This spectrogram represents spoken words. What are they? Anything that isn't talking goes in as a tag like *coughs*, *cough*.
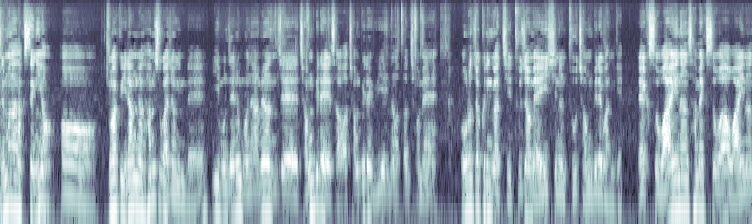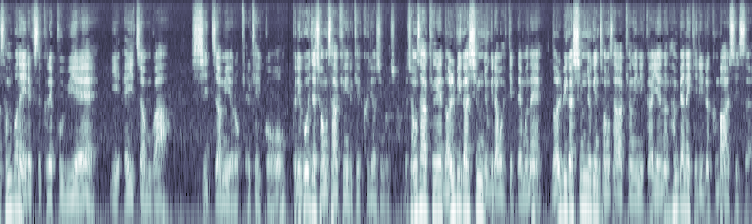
질문한 학생이요. 어, 중학교 1학년 함수 과정인데 이 문제는 뭐냐면 이제 정비례에서 정비례 위에 있는 어떤 점에 오른쪽 그림과 같이 두 점 AC는 두 정비례 관계 x, y는 3x와 y는 3분의 1x 그래프 위에 이 A점과 C점이 이렇게 이렇게 있고 그리고 이제 정사각형이 이렇게 그려진 거죠. 정사각형의 넓이가 16이라고 했기 때문에 넓이가 16인 정사각형이니까 얘는 한 변의 길이를 금방 알 수 있어요.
